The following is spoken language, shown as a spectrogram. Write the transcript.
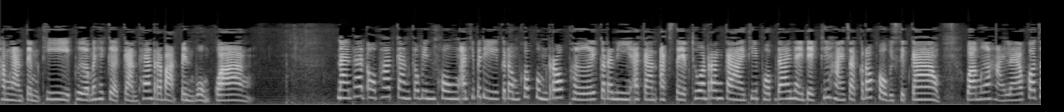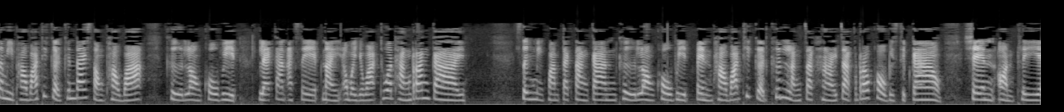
ทำงานเต็มที่เพื่อไม่ให้เกิดการแพร่ระบาดเป็นวงกว้างนายแพทย์โอภาสการกวินพงศ์อธิบดีกรมควบคุมโรคเผย กรณีอาการอักเสบทั่วร่างกายที่พบได้ในเด็กที่หายจากโรคโควิด -19 ว่าเมื่อหายแล้วก็จะมีภาวะที่เกิดขึ้นได้ 2 ภาวะ คือลองโควิด และการอักเสบในอวัยวะทั่วทั้งร่างกาย ซึ่งมีความแตกต่างกันคือลองโควิด เป็นภาวะที่เกิดขึ้นหลังจากหายจากโรคโควิด -19 เช่น อ่อนเพลีย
